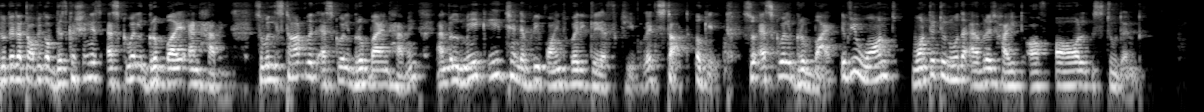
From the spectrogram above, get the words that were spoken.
Today the topic of discussion is SQL group by and having. So we'll start with SQL group by and having and we'll make each and every point very clear for you. Let's start. Okay. So SQL group by. If you want wanted to know the average height of all student,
